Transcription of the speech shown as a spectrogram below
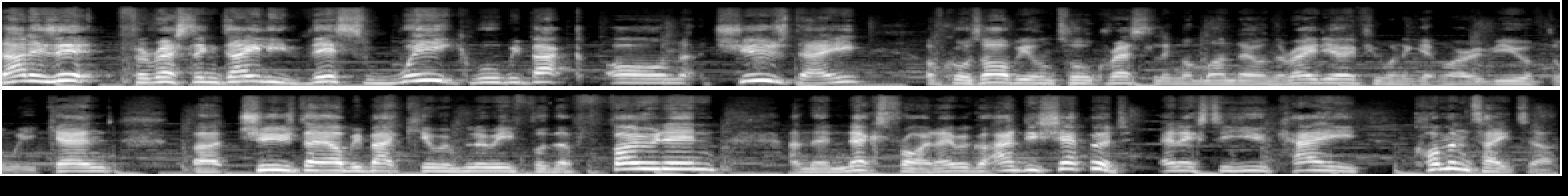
That is it for Wrestling Daily this week. We'll be back on Tuesday. Of course, I'll be on Talk Wrestling on Monday on the radio if you want to get my review of the weekend. But Tuesday, I'll be back here with Louis for the phone in. And then next Friday, we've got Andy Shepherd, NXT UK commentator,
